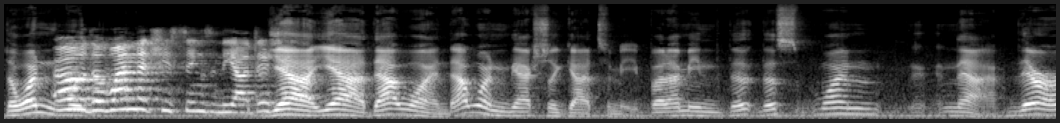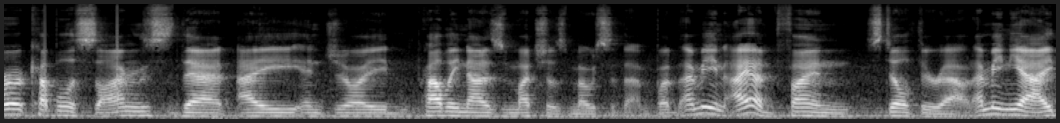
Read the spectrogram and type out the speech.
the one. Oh, where- the one that she sings in the audition. yeah, yeah, that one. That one actually got to me. But I mean, th- this one, nah. There are a couple of songs that I enjoyed, probably not as much as most of them. But I mean, I had fun still throughout. I mean, yeah, I,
